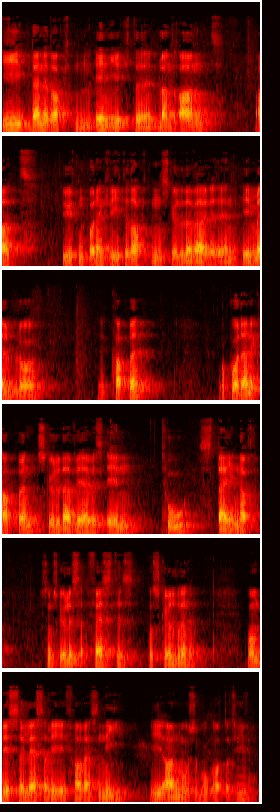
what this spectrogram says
I denne drakten inngikk det bl.a. at utenpå den hvite drakten skulle det være en himmelblå eh, kappe, og på denne kappen skulle det veves inn to steiner som skulle festes på skuldrene. Om disse leser vi fra vers 9 i 2. Mosebok 28.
